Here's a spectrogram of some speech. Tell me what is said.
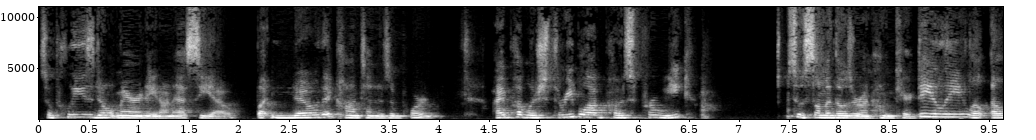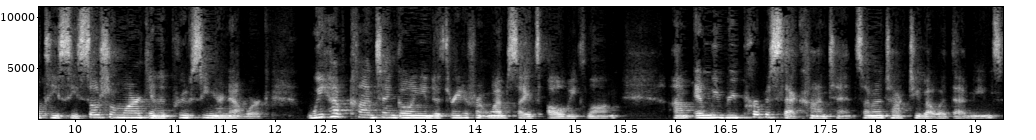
So please don't marinate on SEO, but know that content is important. I publish three blog posts per week so some of those are on Home Care Daily, LTC Social Mark, and Approved Senior Network. We have content going into three different websites all week long, um, and we repurpose that content. So I'm going to talk to you about what that means.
